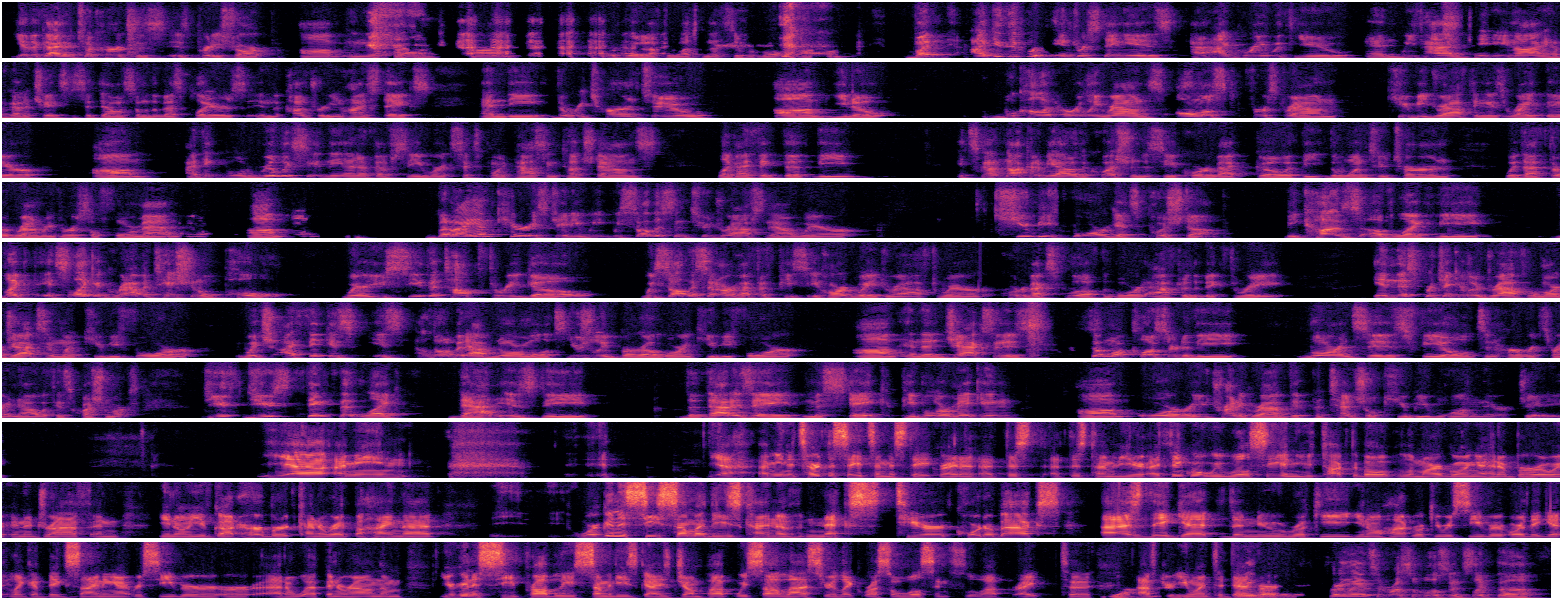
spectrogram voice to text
Yeah, the guy who took Hurts is, is pretty sharp um, in this draft. um, good after watching that Super Bowl. Um, but I do think what's interesting is I agree with you, and we've had JD and I have got a chance to sit down with some of the best players in the country in high stakes, and the the return to, um, you know, we'll call it early rounds, almost first round QB drafting is right there. Um, I think we'll really see it in the NFFC where it's six point passing touchdowns. Like I think that the it's not, going to be out of the question to see a quarterback go with the the one two turn with that third round reversal format. Um, but I am curious, JD. We, we saw this in two drafts now where QB four gets pushed up because of like the like it's like a gravitational pull where you see the top three go. We saw this in our FFPC hardway draft where quarterbacks flew off the board after the big three. In this particular draft, Lamar Jackson went QB four, which I think is is a little bit abnormal. It's usually Burrow going QB four, um, and then Jackson is somewhat closer to the Lawrence's, Fields, and Herberts right now with his question marks. Do you do you think that like that is the that that is a mistake people are making, um, or are you trying to grab the potential QB one there, JD? Yeah, I mean. Yeah, I mean, it's hard to say it's a mistake, right? At, at, this at this time of the year, I think what we will see, and you talked about Lamar going ahead of Burrow in a draft, and you know, you've got Herbert kind of right behind that. We're going to see some of these kind of next tier quarterbacks as they get the new rookie, you know, hot rookie receiver, or they get like a big signing at receiver or at a weapon around them. You're going to see probably some of these guys jump up. We saw last year, like Russell Wilson flew up right to yeah. after he went to Denver. Trey Lance and Russell Wilson. It's like the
